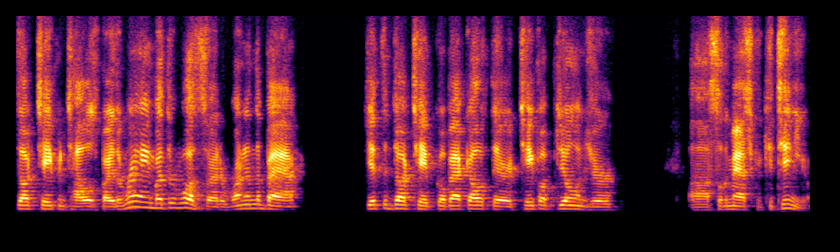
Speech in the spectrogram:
duct tape and towels by the ring, but there wasn't. So I had to run in the back, get the duct tape, go back out there, tape up Dillinger, uh, so the match could continue.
